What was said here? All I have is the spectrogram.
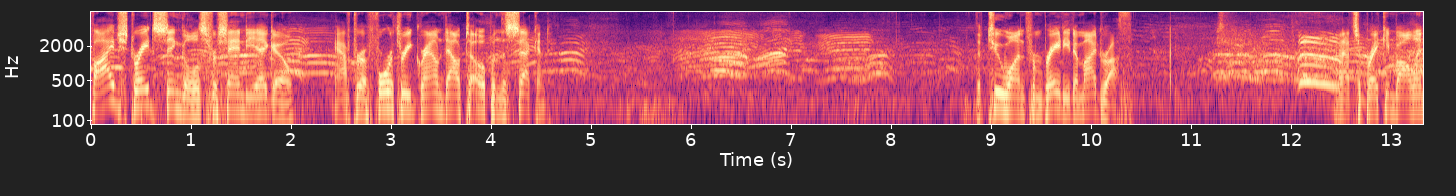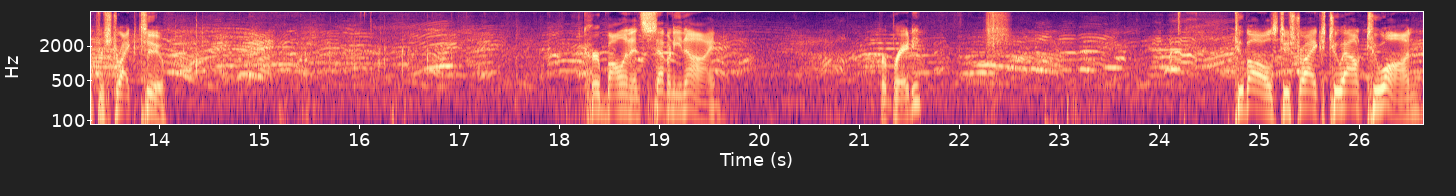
Five straight singles for San Diego after a 4 3 ground out to open the second. The 2 1 from Brady to Meidroth. And that's a breaking ball in for strike two. Curveball in at 79 for Brady. Two balls, two strikes, two out, two on.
